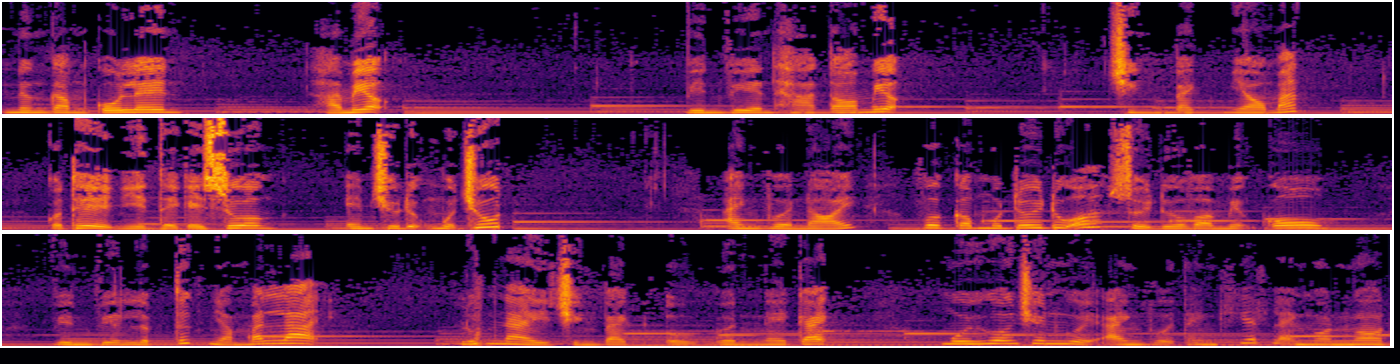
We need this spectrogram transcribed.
nâng cầm cô lên. Há miệng. Viên viên há to miệng. Trình Bạch nheo mắt. Có thể nhìn thấy cái xương, em chịu đựng một chút. Anh vừa nói, vừa cầm một đôi đũa rồi đưa vào miệng cô. Viên viên lập tức nhắm mắt lại. Lúc này Trình Bạch ở gần ngay cạnh. Mùi hương trên người anh vừa thanh khiết lại ngọt ngọt,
